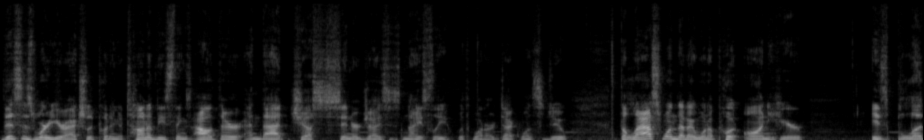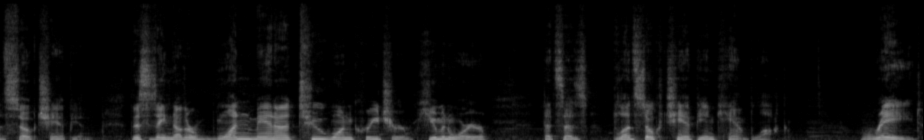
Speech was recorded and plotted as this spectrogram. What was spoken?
This is where you're actually putting a ton of these things out there, and that just synergizes nicely with what our deck wants to do. The last one that I want to put on here is Bloodsoaked Champion. This is another one mana, 2 1 creature, human warrior, that says Bloodsoaked Champion can't block. Raid,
